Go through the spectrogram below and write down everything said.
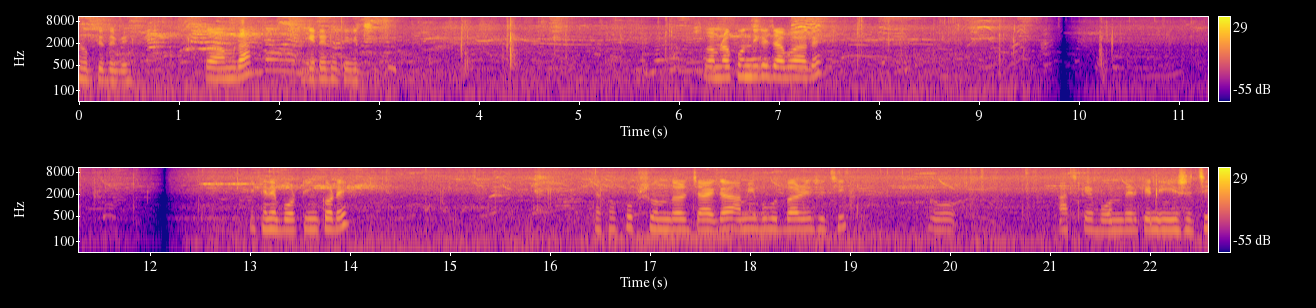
ঢুকতে দেবে। তো আমরা গেটে ঢুকে গেছি। তো আমরা কোন দিকে যাব আগে? এখানে বোটিং করে। দেখো খুব সুন্দর জায়গা। আমি বহুতবার এসেছি। তো আজকে বোনদেরকে নিয়ে এসেছি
